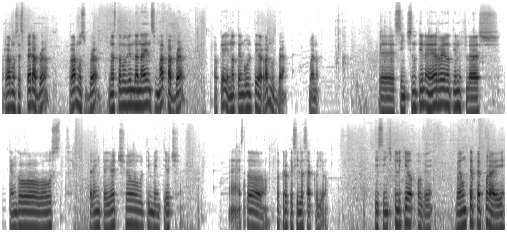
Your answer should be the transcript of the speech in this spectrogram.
Ramos, espera, bro. Ramos, bro. No estamos viendo a nadie en su mapa, bro. Ok, no tengo ulti de Ramos, bro. Bueno. Eh, Sinch no tiene R, no tiene flash. Tengo Ghost 38, ulti 28. Eh, esto, esto creo que sí lo saco yo. Si Sinch cliqueó, ok. Veo un TP por ahí.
